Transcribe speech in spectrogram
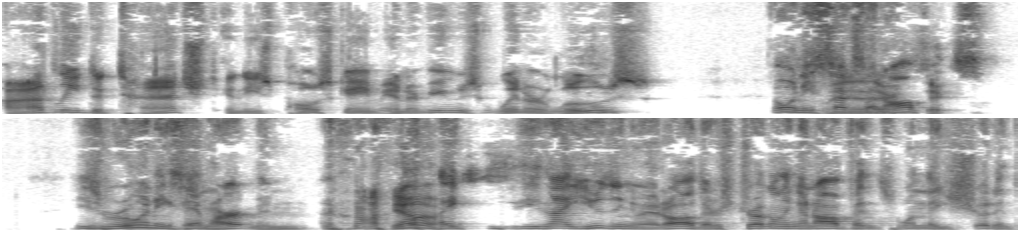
oddly detached in these post game interviews, win or oh. lose? Oh, and he sucks on offense he's ruining Sam Hartman. Yeah, like he's not using him at all. They're struggling on offense when they shouldn't.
